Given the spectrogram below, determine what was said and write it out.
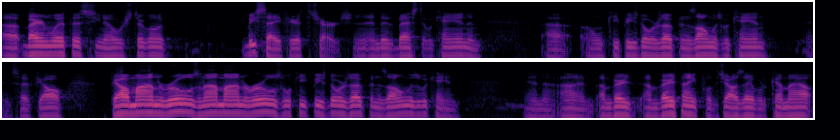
uh, bearing with us. You know, we're still going to be safe here at the church and, and, do the best that we can, and uh, I want to keep these doors open as long as we can. And so, if y'all if y'all mind the rules and I mind the rules, we'll keep these doors open as long as we can. And uh, I'm, I'm very I'm very thankful that y'all was able to come out.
